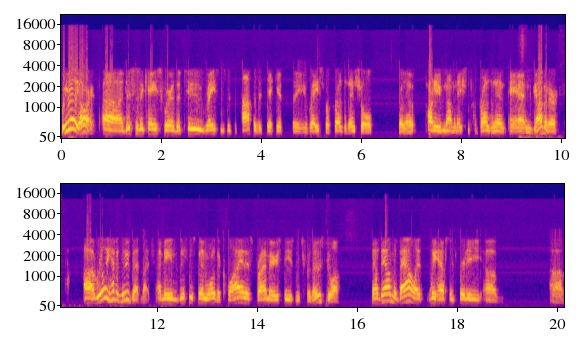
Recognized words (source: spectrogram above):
We really aren't. Uh, this is a case where the two races at the top of the ticket, the race for presidential, for the party nomination for president and governor, uh, really haven't moved that much. I mean, this has been one of the quietest primary seasons for those two offices. Now, down the ballot, we have some pretty um, uh,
